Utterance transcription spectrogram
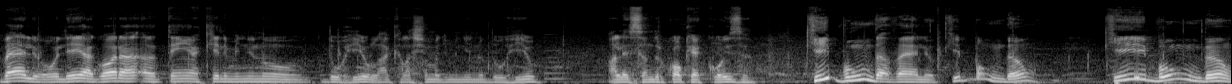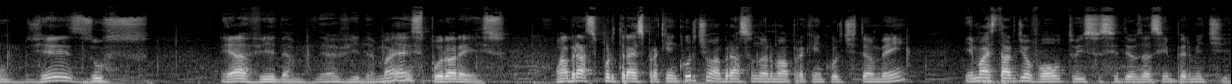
Velho, olhei agora, ah, tem aquele menino do Rio lá, que ela chama de menino do Rio, Alessandro qualquer coisa. Que bunda, velho, que bundão. Que bundão, Jesus. É a vida, é a vida. Mas por hora é isso. Um abraço por trás para quem curte, um abraço normal para quem curte também. E mais tarde eu volto, isso se Deus assim permitir.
